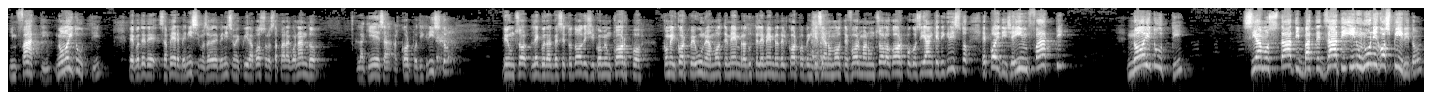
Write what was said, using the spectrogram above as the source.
infatti, noi tutti, beh, potete sapere benissimo, sapete benissimo che qui l'Apostolo sta paragonando la Chiesa al corpo di Cristo, So, leggo dal versetto 12 come un corpo, come il corpo è uno e ha molte membra, tutte le membra del corpo, benché siano molte, formano un solo corpo, così anche di Cristo. E poi dice, infatti, noi tutti siamo stati battezzati in un unico spirito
